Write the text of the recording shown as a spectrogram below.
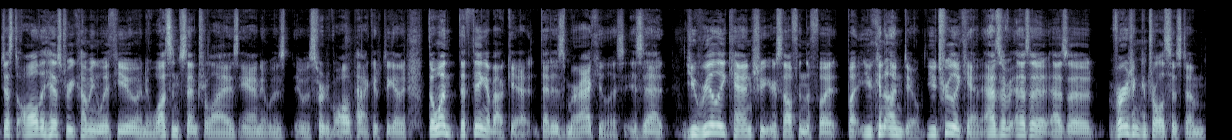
just all the history coming with you and it wasn't centralized and it was it was sort of all packaged together. The one the thing about Git that is miraculous is that you really can shoot yourself in the foot, but you can undo. You truly can. As a as a as a version control system,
